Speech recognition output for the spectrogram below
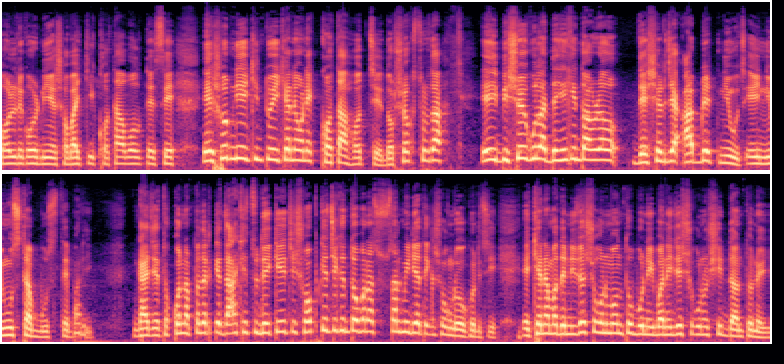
কল রেকর্ড নিয়ে সবাই কি কথা বলতেছে, এসব নিয়ে কিন্তু এখানে অনেক কথা হচ্ছে। দর্শক শ্রোতা, এই বিষয়গুলো দেখে কিন্তু আমরা দেশের যে আপডেট নিউজ এই নিউজটা বুঝতে পারি। গাইজ, এতক্ষণ আপনাদেরকে যা কিছু দেখিয়েছি, সব কিছু কিন্তু আমরা সোশ্যাল মিডিয়া থেকে সংগ্রহ করেছি। এখানে আমাদের নিজস্ব কোনো মন্তব্য নেই বা নিজস্ব কোনো সিদ্ধান্ত নেই।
